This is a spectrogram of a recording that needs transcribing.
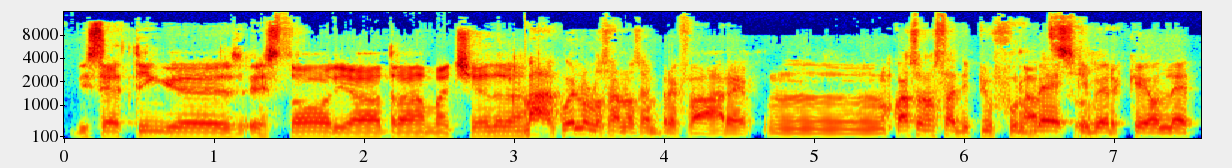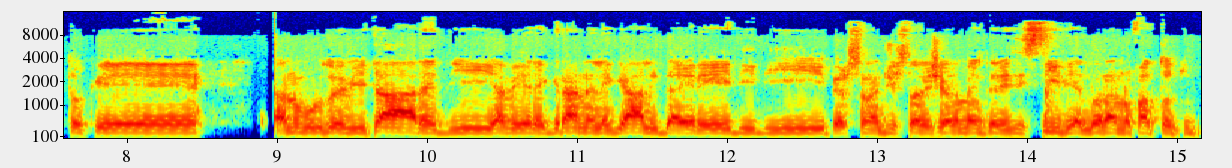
di setting eh, e storia, trama, eccetera. Ma quello lo sanno sempre fare. Mm, qua sono stati più furbetti Cazzo. perché ho letto che hanno voluto evitare di avere grane legali da eredi di personaggi storicamente resistiti e allora hanno fatto tu-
